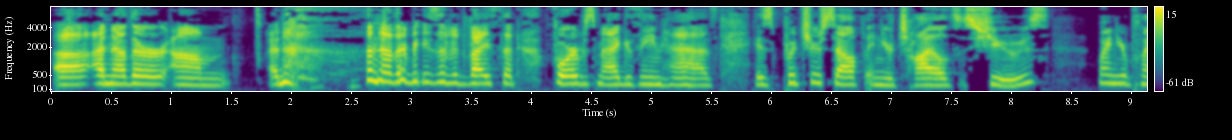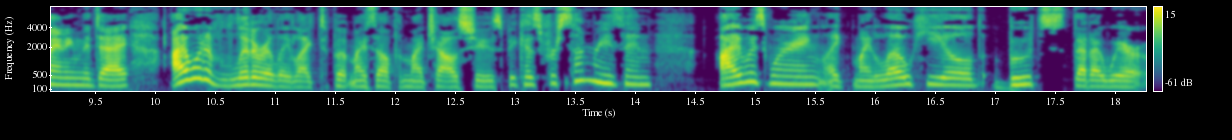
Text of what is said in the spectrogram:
Uh, another um, another piece of advice that forbes magazine has is put yourself in your child's shoes when you're planning the day. I would have literally liked to put myself in my child's shoes because for some reason I was wearing like my low heeled boots that I wear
